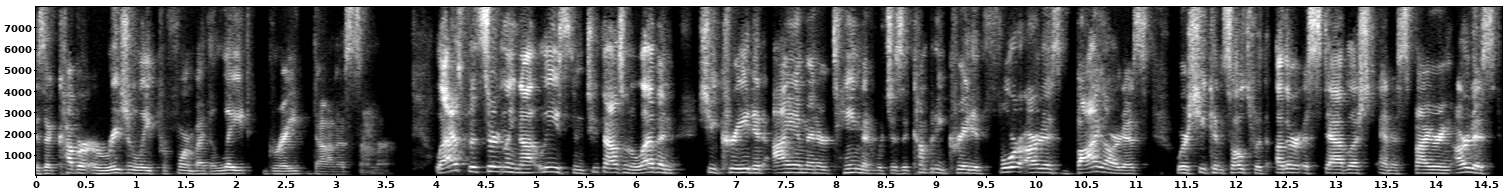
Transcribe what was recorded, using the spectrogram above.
is a cover originally performed by the late, great Donna Summer. Last but certainly not least, in 2011, she created I Am Entertainment, which is a company created for artists by artists, where she consults with other established and aspiring artists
